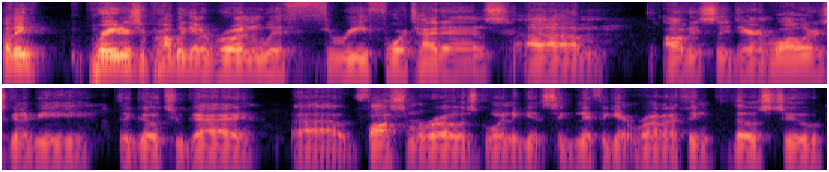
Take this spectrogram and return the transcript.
I think Raiders are probably going to run with three, four tight ends. Um, obviously, Darren Waller is going to be the go-to guy. Uh, Foster Moreau is going to get significant run. I think those two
